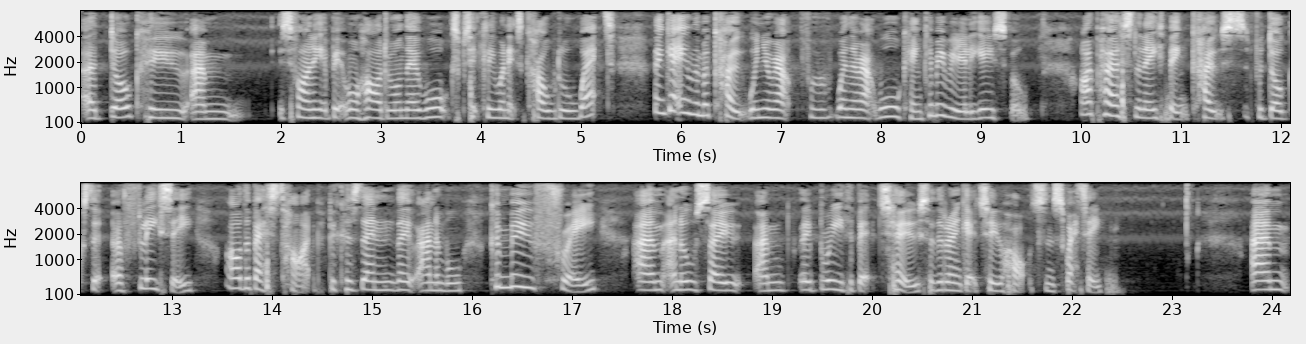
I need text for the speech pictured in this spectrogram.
a dog who um, is finding it a bit more harder on their walks, particularly when it's cold or wet, then getting them a coat when you're out for when they're out walking can be really useful. I personally think coats for dogs that are fleecy are the best type because then the animal can move free um, and also um, they breathe a bit too, so they don't get too hot and sweaty. Um,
